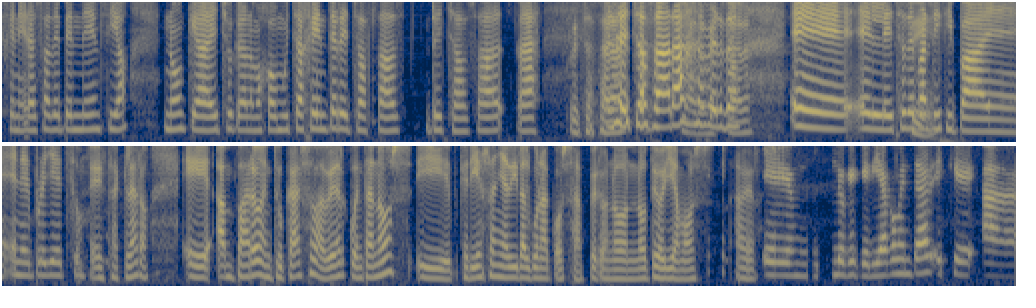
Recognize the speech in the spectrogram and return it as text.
genera esa dependencia, ¿no? Que ha hecho que a lo mejor mucha gente rechazas, rechazar, ah, rechazara, Claro, perdón, claro. eh, el hecho de Sí. participar en, en el proyecto. Está claro. Eh, Amparo, en tu caso, a ver, cuéntanos y querías añadir alguna cosa, pero no, no te oíamos. A ver. Eh, lo que quería comentar es que a-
